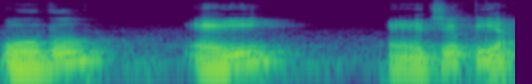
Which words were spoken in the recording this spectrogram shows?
of A as B야.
